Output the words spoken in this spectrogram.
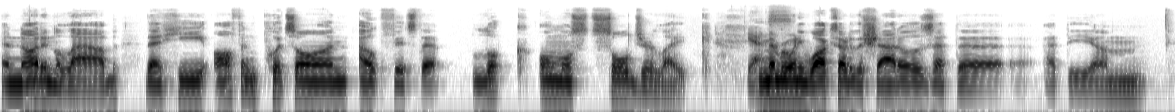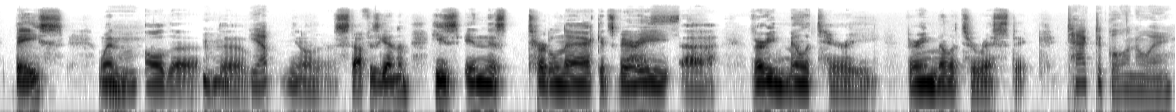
and not in the lab that he often puts on outfits that look almost soldier like Yes. remember when he walks out of the shadows at the at the um, base when mm-hmm. all the mm-hmm. the yep. you know stuff is getting him? He's in this turtleneck. It's very yes. uh, very military, very militaristic, tactical in a way.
